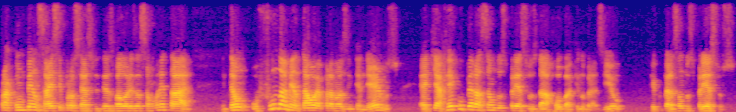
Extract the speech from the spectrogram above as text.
para compensar esse processo de desvalorização monetária. Então, o fundamental é para nós entendermos é que a recuperação dos preços da arroba aqui no Brasil, recuperação dos preços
